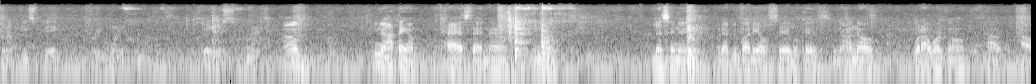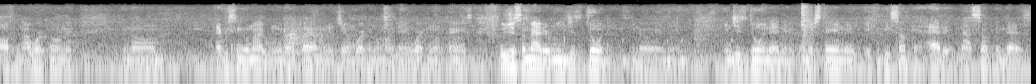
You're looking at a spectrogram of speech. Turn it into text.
put up these big three-point games? Right? Um, you know, I think I'm past that now. You know, listening what everybody else said because you know I know what I work on, how, how often I work on it. You know, um, every single night when we don't play, I'm in the gym working on my game, working on things. It was just a matter of me just doing it. You know, and, and, and just doing that and understanding it could be something added, not something that's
